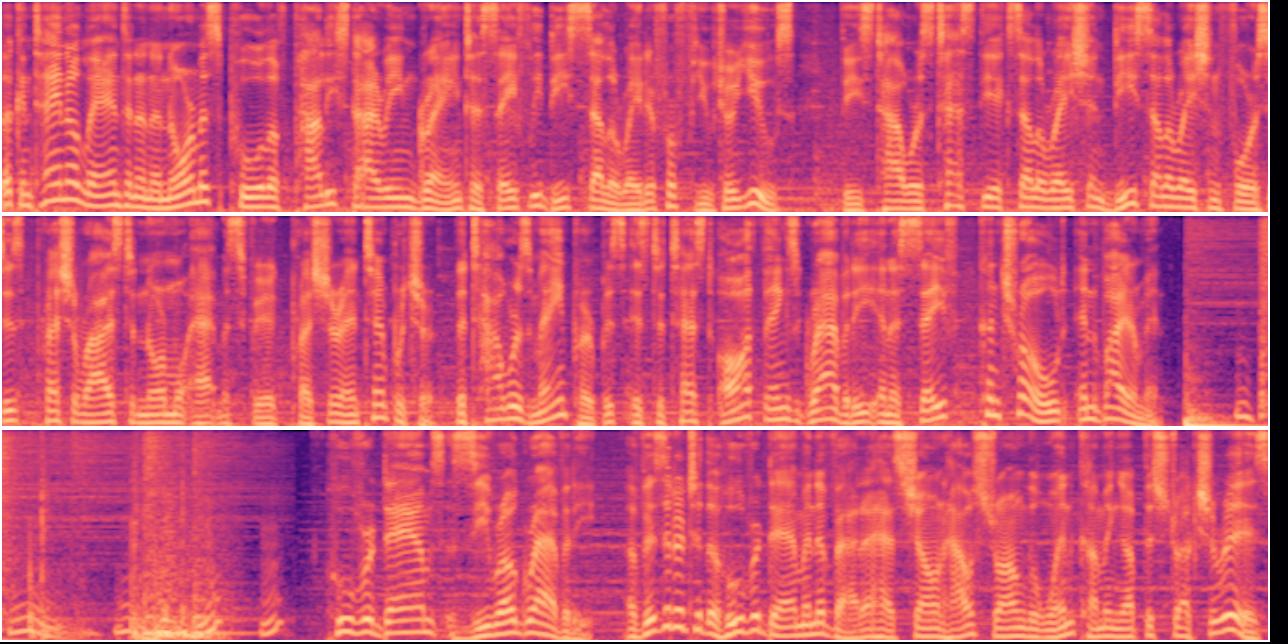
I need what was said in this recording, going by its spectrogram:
the container lands in an enormous pool of polystyrene grain to safely decelerate it for future use. These towers test the acceleration deceleration forces pressurized to normal atmospheric pressure and temperature. The tower's main purpose is to test all things gravity in a safe, controlled environment. Mm-hmm. Mm-hmm. Hoover Dam's Zero Gravity a visitor to the Hoover Dam in Nevada has shown how strong the wind coming up the structure is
